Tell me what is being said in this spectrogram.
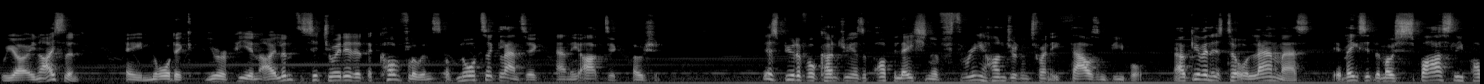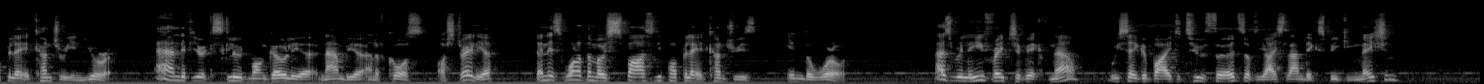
We are in Iceland, a Nordic European island situated at the confluence of North Atlantic and the Arctic Ocean. This beautiful country has a population of 320,000 people. Now given its total landmass, it makes it the most sparsely populated country in Europe. And if you exclude Mongolia, Namibia and of course Australia, then it's one of the most sparsely populated countries in the world. As we leave Reykjavik now, we say goodbye to two-thirds of the Icelandic-speaking nation,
